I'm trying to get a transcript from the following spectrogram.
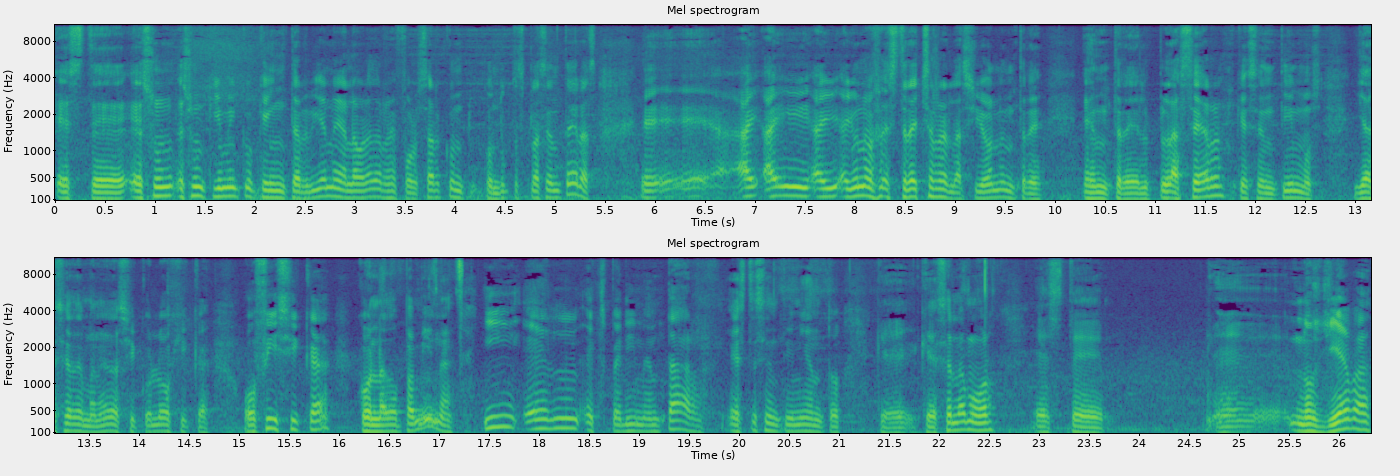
este, es, un, es un químico que interviene a la hora de reforzar conductas placenteras. Eh, eh, hay, hay, hay una estrecha relación entre entre el placer que sentimos, ya sea de manera psicológica o física, con la dopamina y el experimentar este sentimiento que, es el amor, este, eh, nos lleva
